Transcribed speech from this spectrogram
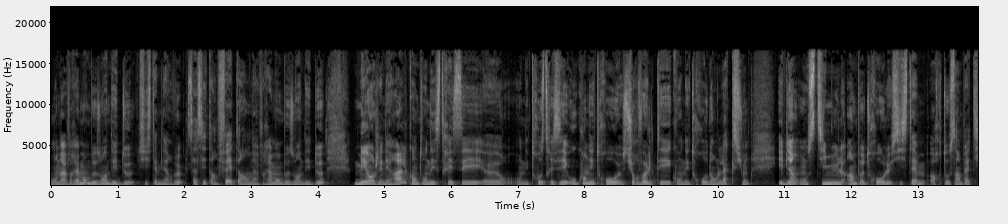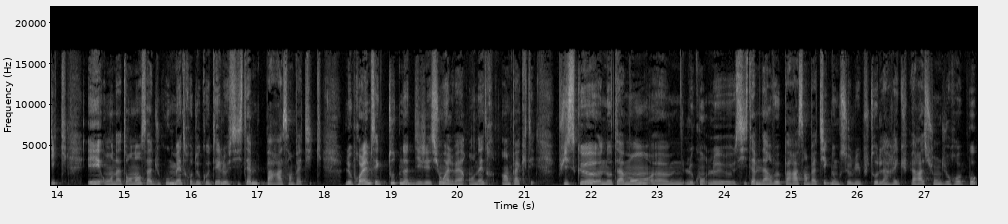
on a vraiment besoin des deux systèmes nerveux. Ça, c'est un fait. Hein, on a vraiment besoin des deux. Mais en général, quand on est stressé, euh, on est trop stressé ou qu'on est trop survolté, qu'on est trop dans l'action, eh bien, on stimule un peu trop le système orthosympathique et on a tendance à du coup mettre de côté le système parasympathique. Le problème, c'est que toute notre digestion, elle va en être impactée, puisque notamment euh, le, système nerveux parasympathique, donc celui plutôt de la récupération du repos,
